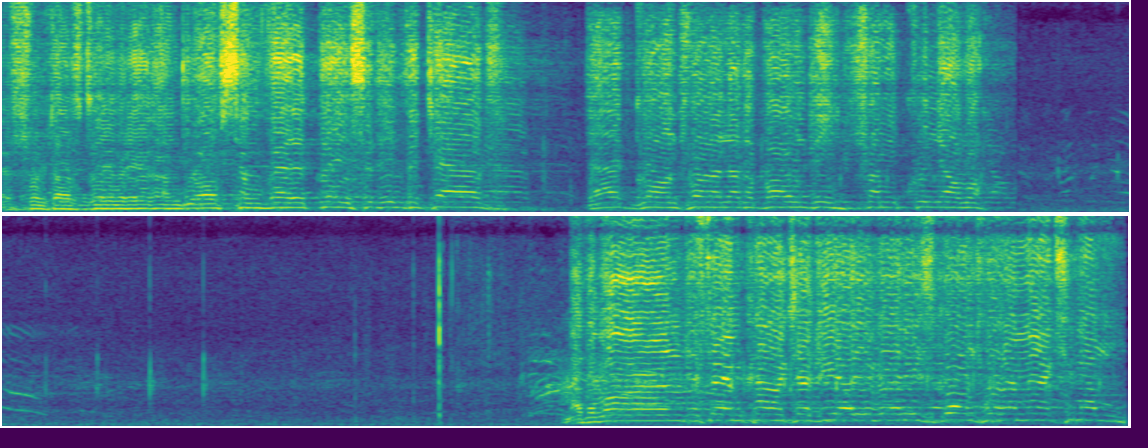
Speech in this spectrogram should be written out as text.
A full toss delivery around the off, some well placed in the gap. That gone for another boundary from Kunyawa. Another one, the same character, Diarivel is going for a maximum.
